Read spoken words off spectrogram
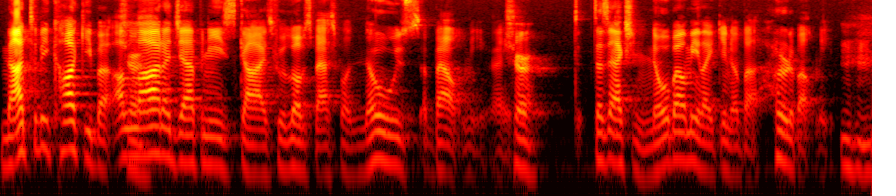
not to be cocky, but a Sure. lot of Japanese guys who loves basketball knows about me, right? Sure. D- doesn't actually know about me, like you know, but heard about me. Mm-hmm.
